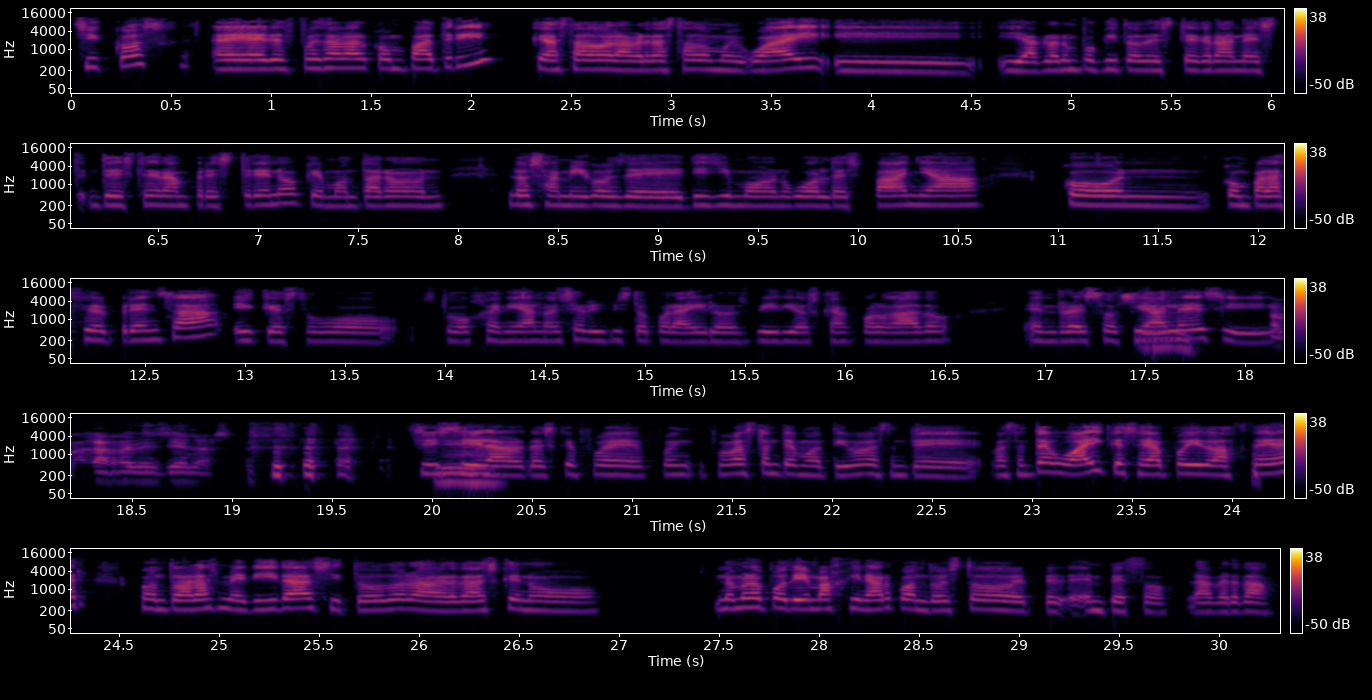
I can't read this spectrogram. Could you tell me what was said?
Chicos, eh, después de hablar con Patri, que ha estado, la verdad, ha estado muy guay, y, y hablar un poquito de este gran de este gran preestreno que montaron los amigos de Digimon World España con, con Palacio de Prensa y que estuvo, estuvo genial. No sé si habéis visto por ahí los vídeos que han colgado en redes sociales sí, y las redes llenas. sí, sí, la verdad es que fue, fue, fue, bastante emotivo, bastante, bastante guay que se haya podido hacer con todas las medidas y todo. La verdad es que no, no me lo podía imaginar cuando esto empezó, la verdad.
